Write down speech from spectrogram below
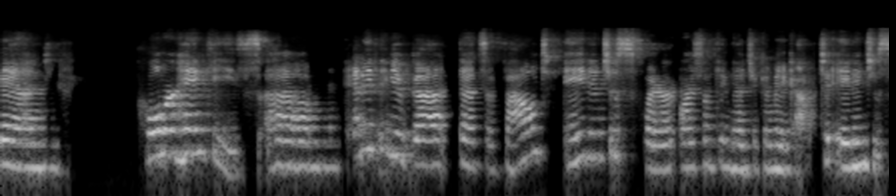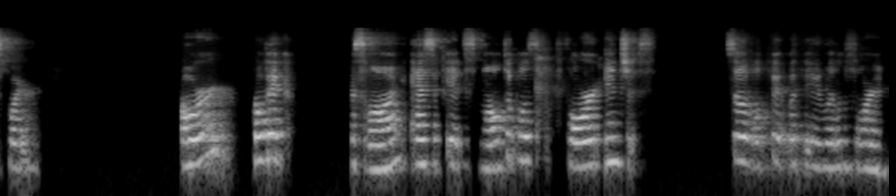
and Homer hankies, um, anything you've got that's about eight inches square or something that you can make up to eight inches square. Or go big as long as it's multiples of four inches. So it will fit with the little four inch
